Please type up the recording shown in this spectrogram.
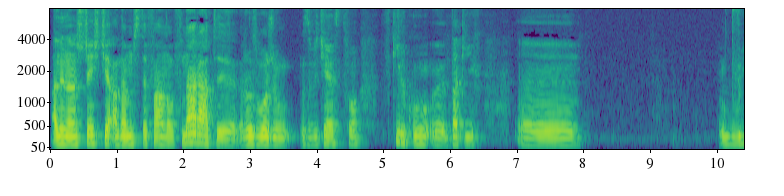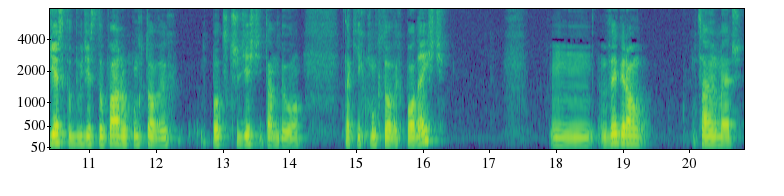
Ale na szczęście Adam Stefanow na raty rozłożył zwycięstwo w kilku y, takich y, 20-20 paru punktowych, pod 30 tam było takich punktowych podejść. Y, wygrał cały mecz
